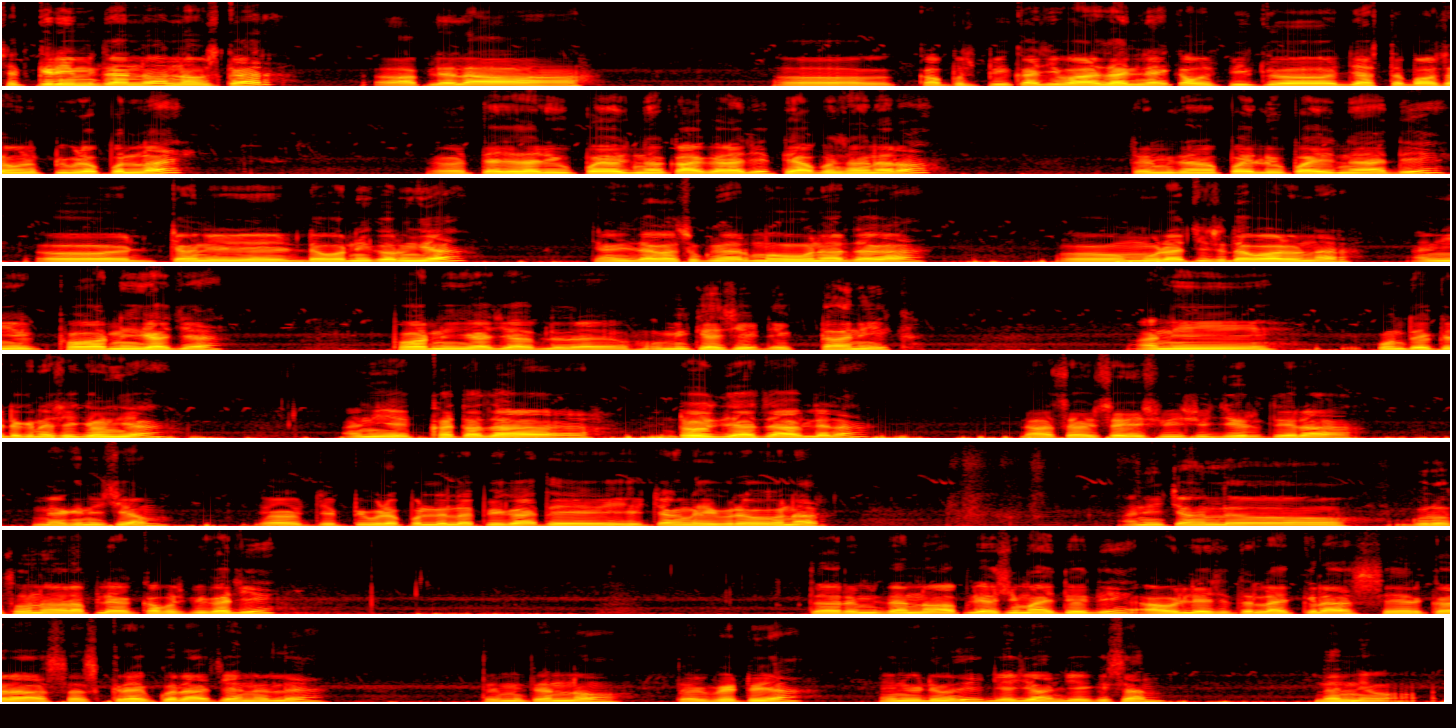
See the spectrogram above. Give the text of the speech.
शेतकरी मित्रांनो नमस्कार. आपल्याला कापूस पिकाची वाढ झाली नाही. कापूस पीक जास्त पावसामुळे पिवळं पडलं आहे त्याच्यासाठी उपाययोजना काय करायची ते आपण सांगणार आहोत. तर मित्रांनो पहिली उपाययोजना आहे ती चांगली डवरणी करून घ्या. चांगली जागा सुकणार मऊ होणार जागा. मुळाचीसुद्धा मुळाची सुद्धा वाढ होणार. आणि एक फवारणी घ्यायची आहे. फवारणी घ्यायची आपल्याला ओमिक ॲसिड एक टॉनिक. आणि कोणतं एक कीटकनाशक घेऊन घ्या. आणि एक खताचा डोस द्यायचा आहे आपल्याला. दहा सव्वीस वीस झिरो तेरा मॅग्नेशियम. जे पिवळं पडलेलं पीक आहे ते हे चांगलं हिवरं होणार. आणि चांगलं ग्रोथ होणार आपल्या कापूस पिकाची. तर मित्रांनो आपली अशी माहिती होती. आवडली अशी तर लाईक करा शेअर करा सबस्क्राईब करा चॅनलला तर मित्रांनो तर भेटूया नवीन व्हिडिओमध्ये जय जवान जय किसान. धन्यवाद.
